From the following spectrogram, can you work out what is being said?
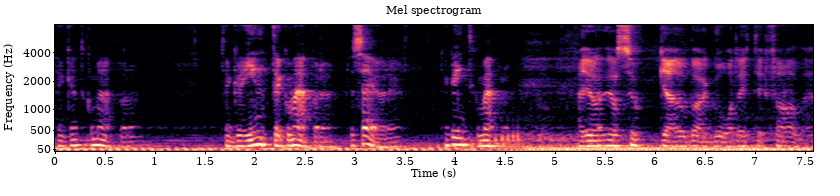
tänker jag inte gå med på det. Tänker inte gå med på det. Det säger jag det. Tänker inte gå med på det. Ja, Jag, jag suckar och bara går lite i förväg.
